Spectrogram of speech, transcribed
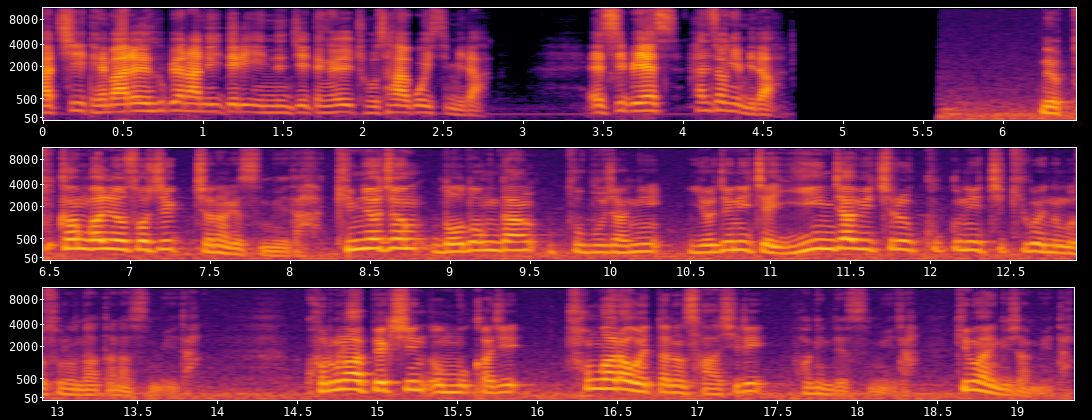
같이 대마를 흡연한 이들이 있는지 등을 조사하고 있습니다. SBS 한성입니다. 네, 북한 관련 소식 전하겠습니다. 김여정 노동당 부부장이 여전히 제2인자 위치를 굳건히 지키고 있는 것으로 나타났습니다. 코로나 백신 업무까지 총괄하고 있다는 사실이 확인됐습니다. 김하인 기자입니다.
